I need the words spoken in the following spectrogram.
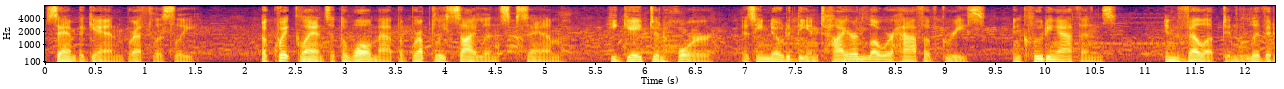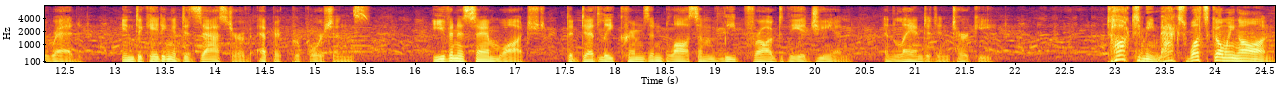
Sam began breathlessly. A quick glance at the wall map abruptly silenced Sam. He gaped in horror as he noted the entire lower half of Greece, including Athens, enveloped in livid red, indicating a disaster of epic proportions. Even as Sam watched, the deadly crimson blossom leapfrogged the Aegean and landed in Turkey. Talk to me, Max, what's going on?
